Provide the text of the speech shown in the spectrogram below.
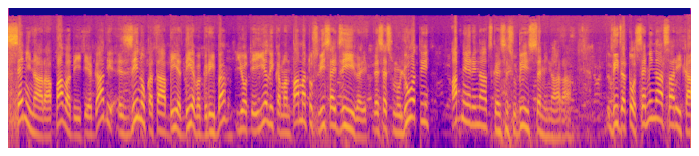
seminārā pavadītie gadi, es zinu, ka tā bija dieva griba, jo tie ielika man pamatus visai dzīvei. Es esmu ļoti apmierināts, ka es esmu bijis seminārā līdz ar to seminārs arī kā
